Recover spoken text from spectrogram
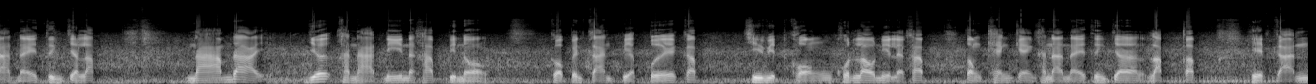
นาดไหนถึงจะรับน้ำได้เยอะขนาดนี้นะครับพี่น้องก็เป็นการเปรียบเปรยกับชีวิตของคนเรานี่แหละครับ ต้องแข็งแกร่งขนาดไหนถึงจะรับกับเหตุการณ์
